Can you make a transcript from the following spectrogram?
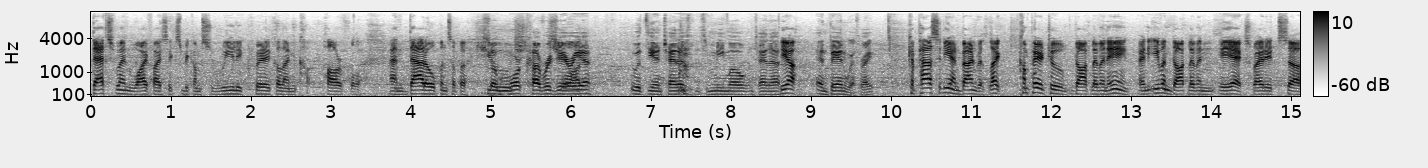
that's when Wi-Fi 6 becomes really critical and powerful. And that opens up a huge So more coverage area with the antennas, it's a MIMO antenna, Yeah. and bandwidth, right? capacity and bandwidth, like compared to .11a and even .11ax, right? It's uh,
